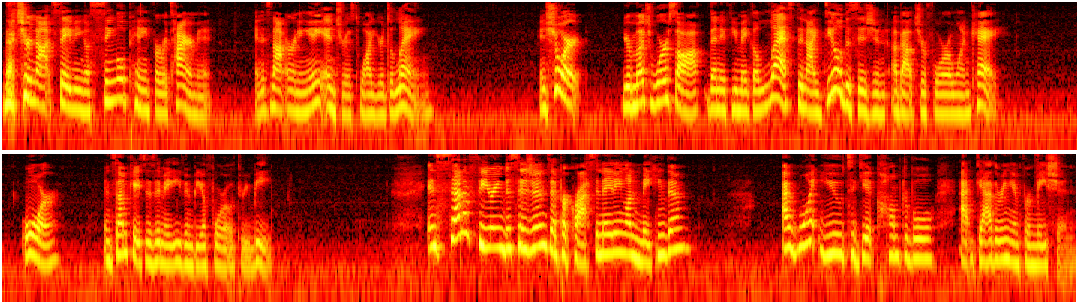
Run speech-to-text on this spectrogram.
that you're not saving a single penny for retirement, and it's not earning any interest while you're delaying. In short, you're much worse off than if you make a less than ideal decision about your 401k. Or, in some cases, it may even be a 403b. Instead of fearing decisions and procrastinating on making them, I want you to get comfortable at gathering information,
